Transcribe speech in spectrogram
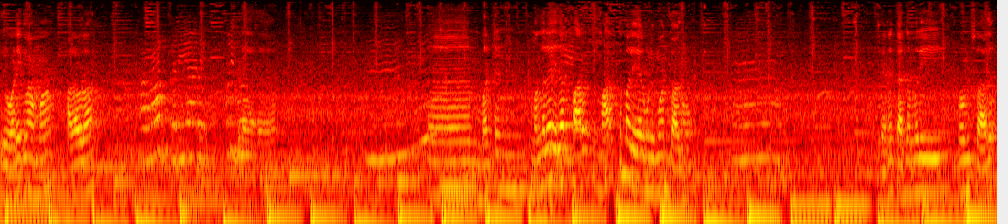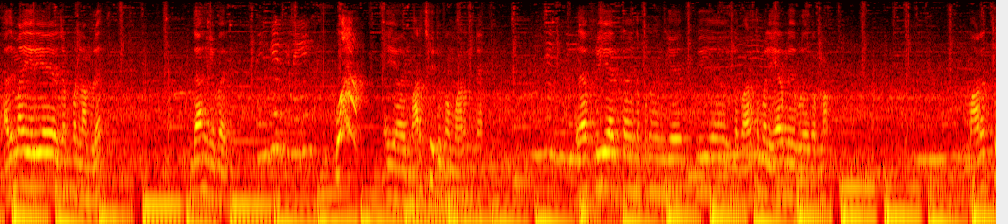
இது உடைக்கலாமா? அளவுடா பட்டன் முதல்ல ஏதாவது பறத்து மரத்து மேலே ஏற முடியுமான்னு பார்க்கணும். எனக்கு அந்த மாதிரி ஹோம்ஸ் அது அது மாதிரி ஏரியா ஜம்ப் பண்ணலாம்ல. இந்தா இங்கே பாரு. வா! ஐயோ அது மறைச்சிட்டு இருக்கோம் மறந்துட்டேன். ஏதாவது ஃப்ரீயாக இருக்கா இந்த பக்கம் இங்கே ஃப்ரீயாக இல்லை மரத்து மேலே ஏற முடியாது போல அதுக்கப்புறம் மரத்து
